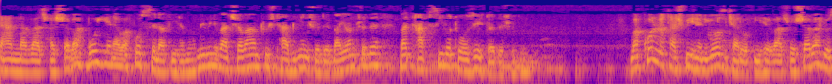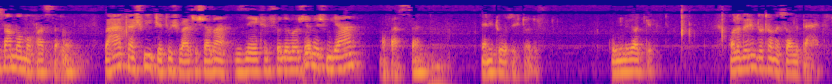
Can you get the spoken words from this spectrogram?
ان وجه شبه بوینه و فصل فیه ما می‌بینی وجه شبه هم توش تبیین شده بیان شده و تفصیل و توضیح داده شده. و کل تشبیه یذکر و فیه وجه شبه یسمى مفصل. و هر تشبیه که توش وجه شبه ذکر شده باشه بهش میگن مفصل. یعنی توضیح داده شده. خب اینو یاد گرفت. حالا بریم دوتا مثال بعدی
